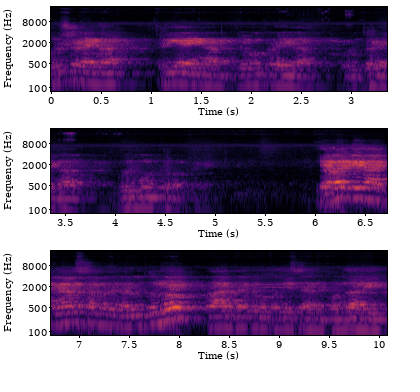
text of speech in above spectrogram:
పురుషుడైనా స్త్రీ అయినా యువకుడైనా వృద్ధుడైనా గురుమూర్తి ఒక్కడే. ఎవరికైతే ఆ జ్ఞాన సంపద కలుగుతుందో వారి దగ్గర ఉపదేశాన్ని పొందాలి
